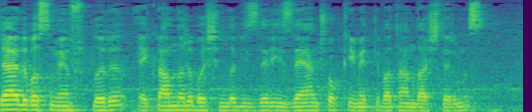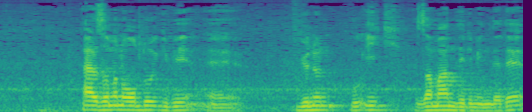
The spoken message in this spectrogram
Değerli basın mensupları, ekranları başında bizleri izleyen çok kıymetli vatandaşlarımız, her zaman olduğu gibi e, günün bu ilk zaman diliminde de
